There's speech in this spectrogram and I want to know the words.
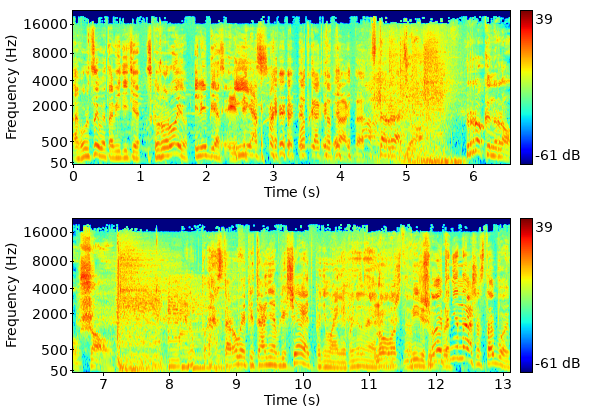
Огурцы вы там едите с кожурою или без? Yes. Вот как-то так, да. Авторадио. Рок-н-ролл шоу. Здоровое питание облегчает понимание, понимаешь? Ну, вот видишь, Но это не наше с тобой.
